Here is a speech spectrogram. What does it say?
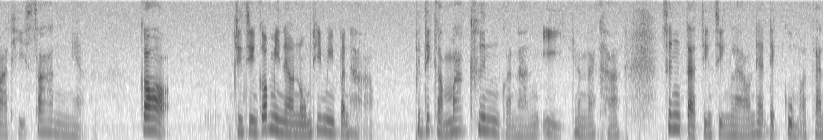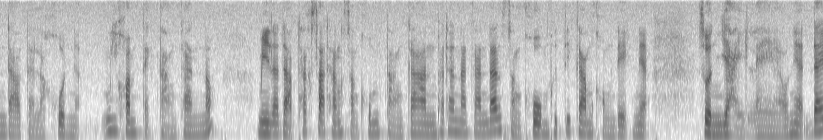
มาธิสั้นเนี่ยก็จริง ๆ ก็มีแนวโน้มที่มีปัญหา พฤติกรรมมากขึ้นกว่านั้นอีกนะคะ ซึ่งแต่จริง ๆ แล้วเนี่ยเด็กกลุ่มอาการดาวแต่ละคนเนี่ยมีความแตกต่างกันเนาะมีระดับทักษะทางสังคมต่างกัน พัฒนาการด้านสังคมพฤติกรรมของเด็กเนี่ยส่วนใหญ่แล้วเนี่ยได้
